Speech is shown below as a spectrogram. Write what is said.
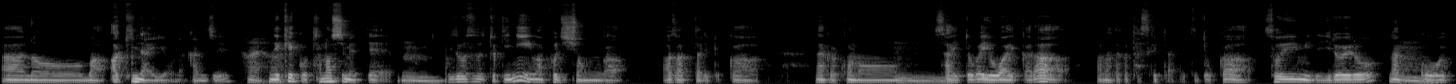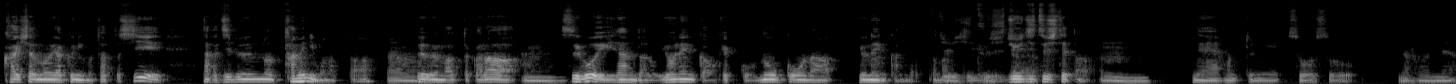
あのーまあ飽きないような感じ。はいはい。で結構楽しめてうん。移動するときに、まあ、ポジションが上がったりとかなんかこのうん。サイトが弱いからあなたが助けてあげてとかそういう意味でいろいろなんかこう会社の役にも立ったしなんか自分のためにもなったうん。部分があったからうん。すごいなんだろう4年間は結構濃厚な4年間だったなっていう充実した。充実してた。うん。ね本当に。そうそう。なるほどね。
